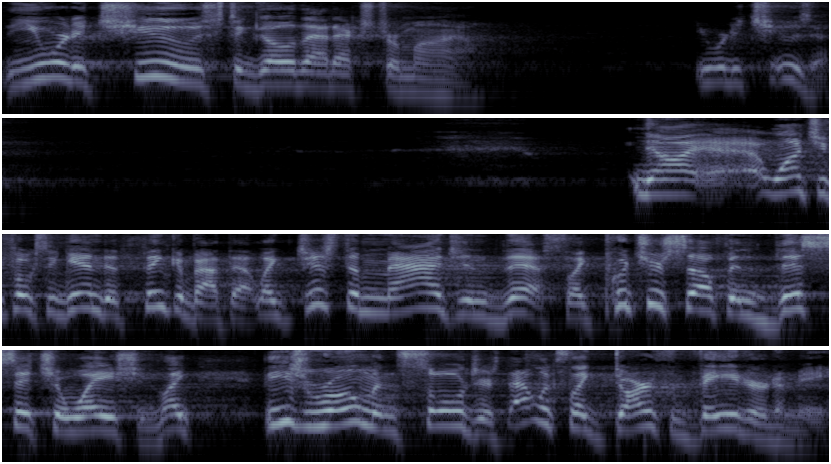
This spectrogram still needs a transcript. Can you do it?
You were to choose to go that extra mile. You were to choose it. Now, I, I, want you folks again to think about that. Like, just imagine this. Like, put yourself in this situation. Like, these Roman soldiers, that looks like Darth Vader to me.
